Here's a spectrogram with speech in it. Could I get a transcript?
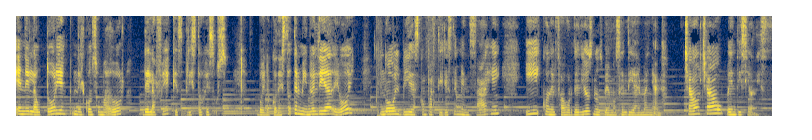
en el autor y en el consumador de la fe que es Cristo Jesús. Bueno, con esto termino el día de hoy. No olvides compartir este mensaje y con el favor de Dios nos vemos el día de mañana. Chao, chao, bendiciones.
